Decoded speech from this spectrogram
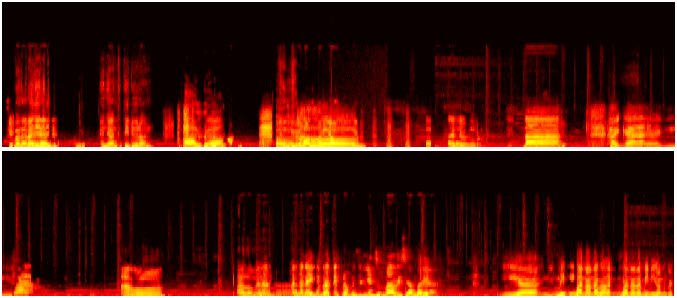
Oke. Mbak Nana Mbak jadi Nana. jangan ketiduran. Astaga. Oh, enggak. Oh. Aduh. Nah, Hai guys. Halo. Halo Mbak Mbak Nana. Mbak Nana ini berarti profesinya jurnalis ya Mbak ya? Iya, ini banana banget, banana minion gue.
